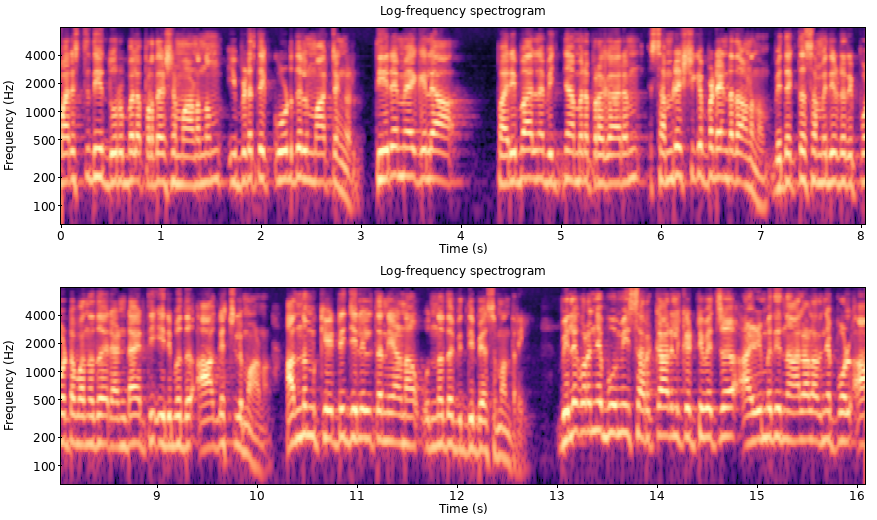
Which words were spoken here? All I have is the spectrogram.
പരിസ്ഥിതി ദുർബല പ്രദേശമാണെന്നും ഇവിടുത്തെ കൂടുതൽ മാറ്റങ്ങൾ തീരമേഖല പരിപാലന വിജ്ഞാപന പ്രകാരം സംരക്ഷിക്കപ്പെടേണ്ടതാണെന്നും വിദഗ്ധ സമിതിയുടെ റിപ്പോർട്ട് വന്നത് രണ്ടായിരത്തി ഇരുപത് ആഗസ്റ്റിലുമാണ്. അന്നും കെ ടി ജലീൽ തന്നെയാണ് ഉന്നത വിദ്യാഭ്യാസ മന്ത്രി. വില കുറഞ്ഞ ഭൂമി സർക്കാരിൽ കെട്ടിവെച്ച് അഴിമതി നാലാളറിഞ്ഞപ്പോൾ ആ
